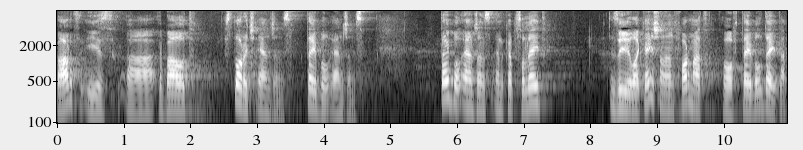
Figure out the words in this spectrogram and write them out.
part is uh, about storage engines, table engines. Table engines encapsulate the location and format of table data.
